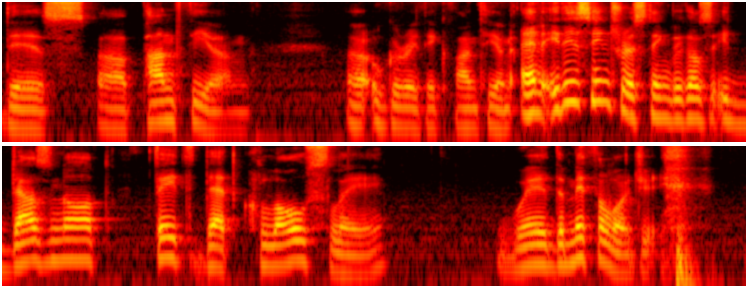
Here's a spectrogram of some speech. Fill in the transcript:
this uh, pantheon, uh, Ugaritic pantheon, and it is interesting because it does not fit that closely with the mythology.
